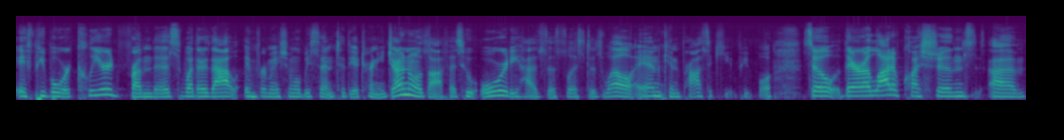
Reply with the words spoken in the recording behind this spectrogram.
if people were cleared from this, whether that information will be sent to the Attorney General's office, who already has this list as well and can prosecute people. So there are a lot of questions. Um,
